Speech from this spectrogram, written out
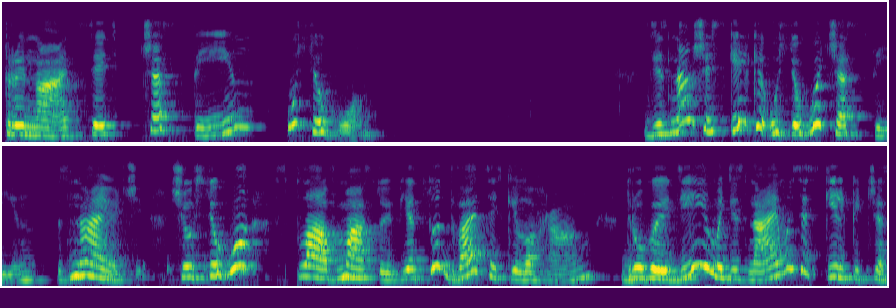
13 частин усього. Дізнавшись, скільки усього частин, знаючи, що всього сплав масою 520 кг, другою дією ми дізнаємося, скільки, час...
